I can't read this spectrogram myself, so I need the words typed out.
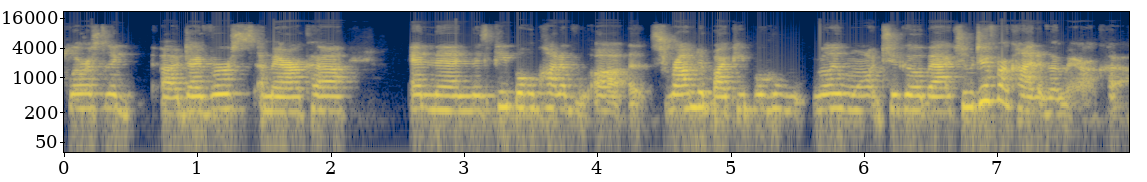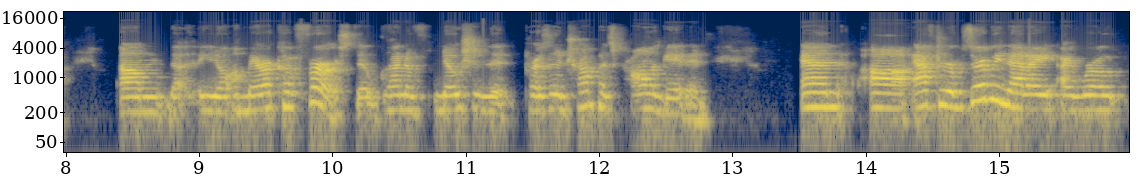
pluralistic, uh, diverse America, and then there's people who kind of uh, surrounded by people who really want to go back to a different kind of America. Um, you know, America first, the kind of notion that President Trump has promulgated. And uh, after observing that, I, I wrote,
